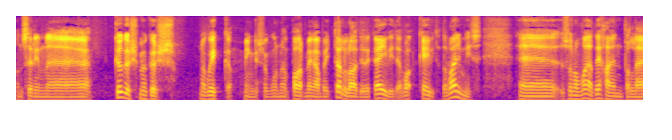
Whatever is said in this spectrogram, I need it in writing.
on selline kögöš-mögöš, nagu ikka, mingisugune paar megabaiti alla laadida, käivida, käivitada valmis, sul on vaja teha endale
